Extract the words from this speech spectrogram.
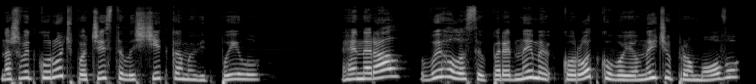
на швидкуруч почистили щітками від пилу. Генерал виголосив перед ними коротку войовничу промову,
